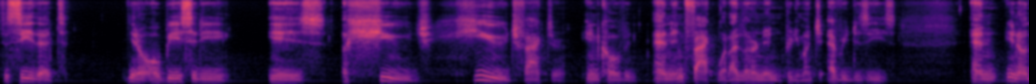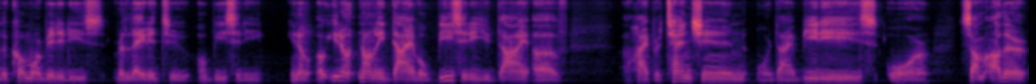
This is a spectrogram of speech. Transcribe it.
to see that, you know, obesity is a huge, huge factor in COVID. And in fact, what I learned in pretty much every disease. And, you know, the comorbidities related to obesity, you know, oh, you don't normally die of obesity, you die of Uh, hypertension or diabetes or some other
